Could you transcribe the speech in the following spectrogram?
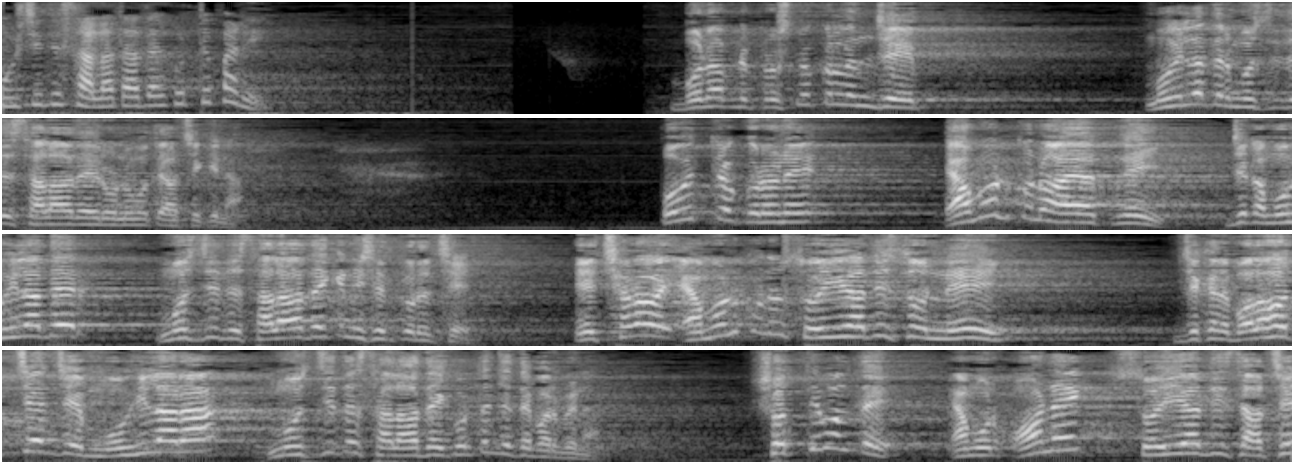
মসজিদে সালাত আদায় করতে পারে? বোন আপনি প্রশ্ন করলেন যে মহিলাদের মসজিদে সালা আদায়ের অনুমতি আছে কিনা। পবিত্র কোরআনে এমন কোন আয়াত নেই যেটা মহিলাদের মসজিদে সালাদাইকে নিষেধ করেছে। এছাড়াও এমন কোন সহিহাদিসও নেই যেখানে বলা হচ্ছে যে মহিলারা মসজিদে সালা আদায় করতে যেতে পারবে না। সত্যি বলতে, এমন অনেক সহিহাদিস আছে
